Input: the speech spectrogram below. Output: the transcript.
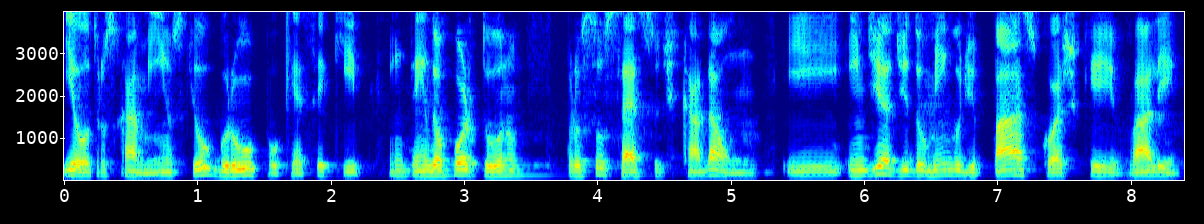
e outros caminhos que o grupo, que essa equipe, entenda oportuno para o sucesso de cada um. E em dia de domingo de Páscoa, acho que vale,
